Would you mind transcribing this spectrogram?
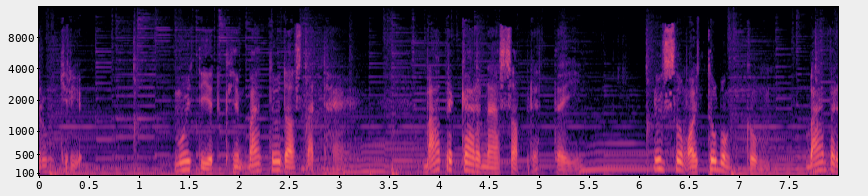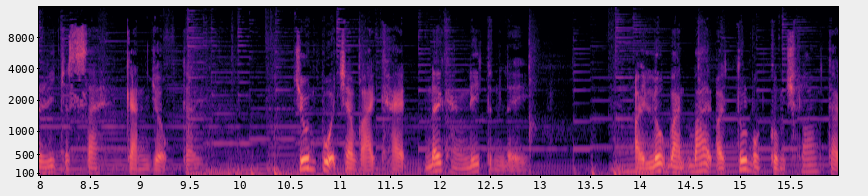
ទ្រង់ជ្រាប មួយទៀតខ្ញុំបានទូលដល់ស្ដេចថាបើព្រះករណាសពព្រះតីនោះសូមឲ្យទូលបង្គំបានព្រះរាជសាសកាន់យកទៅជូនពួកចាវាយខេតនៅខាងនេះទន្លេឲ្យលោកបានបើកឲ្យទូលបង្គំឆ្លងទៅ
